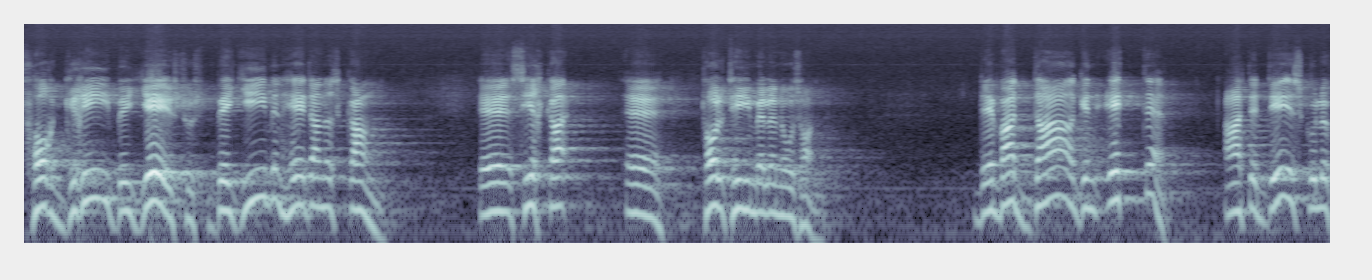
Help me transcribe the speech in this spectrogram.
forgriper Jesus begivenhetenes gang eh, ca. tolv eh, timer eller noe sånt. Det var dagen etter at det skulle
